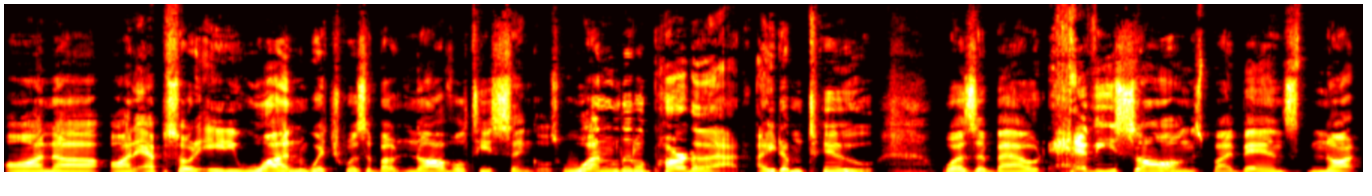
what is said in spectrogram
on uh, on episode 81, which was about novelty singles. One little part of that, item two, was about heavy songs by bands not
